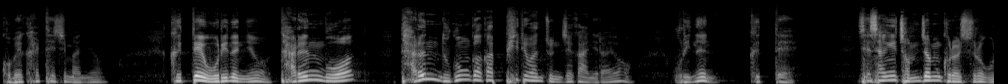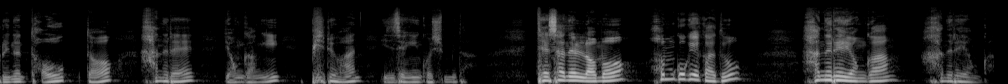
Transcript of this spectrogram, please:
고백할 테지만요. 그때 우리는요, 다른 무엇, 다른 누군가가 필요한 존재가 아니라요. 우리는 그때 세상이 점점 그럴수록 우리는 더욱 더 하늘의 영광이 필요한 인생인 것입니다. 태산을 넘어 험곡에 가도 하늘의 영광, 하늘의 영광.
